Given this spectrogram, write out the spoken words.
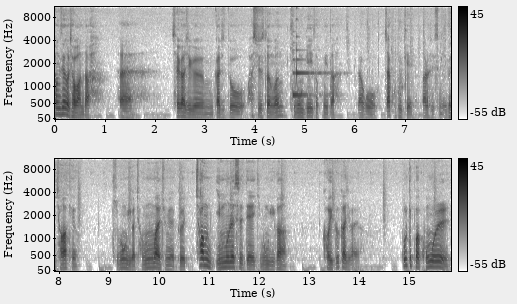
평생을 저한다. 에, 제가 지금까지 또 할 수 있었던 건 기본기 덕분이다. 라고 짧고 굵게 말할 수 있습니다. 이건 정확해요. 기본기가 정말 중요해요. 그 처음 입문했을 때의 기본기가 거의 끝까지 가요. 골키퍼가 공을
